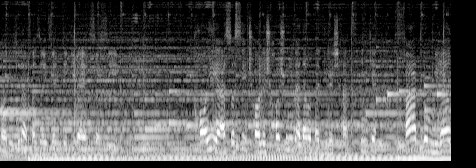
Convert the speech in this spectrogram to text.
کاری چه در فضای زندگی و احساسی پایه اساسی چالش هاشون این عدم پذیرش هست. اینکه فرد رو میرن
